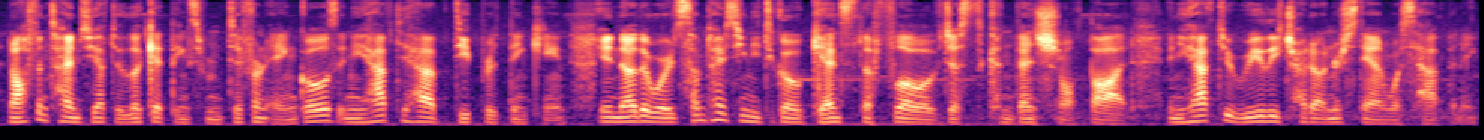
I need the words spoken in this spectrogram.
And oftentimes you have to look at things from different angles and you have to have deeper thinking. In other words, sometimes you need to go against the flow of just conventional thought and you have to really try to understand what's happening.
